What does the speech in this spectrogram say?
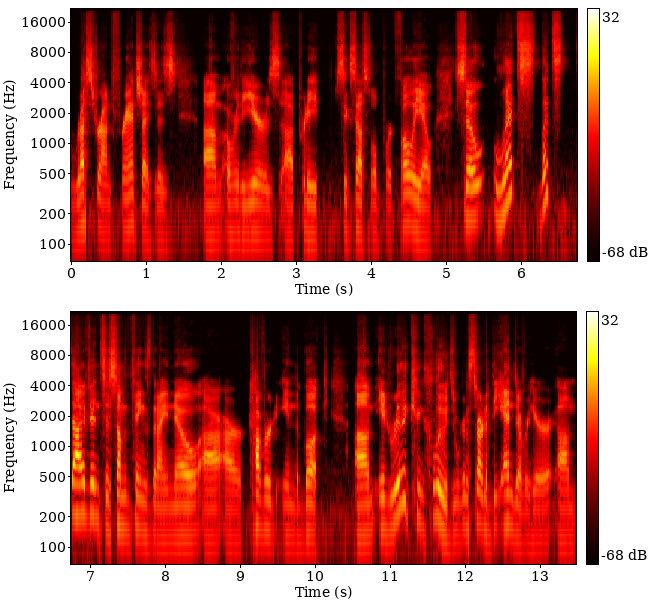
restaurant franchises um, over the years, uh, pretty successful portfolio. So let's let's dive into some of the things that I know are, are covered in the book. Um, it really concludes. We're going to start at the end over here. Um,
